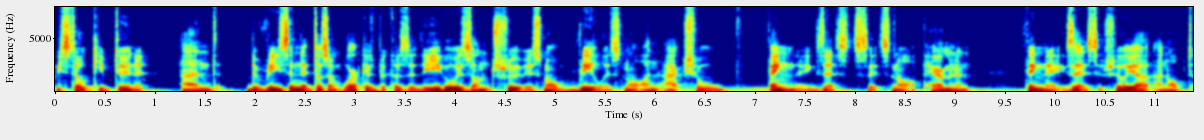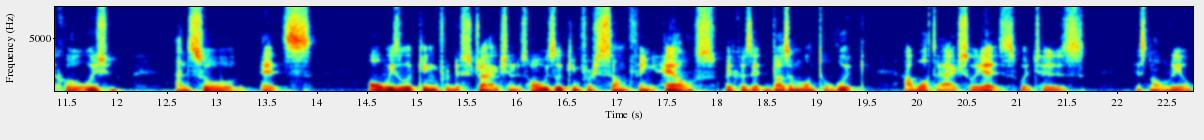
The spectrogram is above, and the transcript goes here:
We still keep doing it, and the reason it doesn't work is because the ego is untrue. It's not real. It's not an actual thing that exists. It's not a permanent thing that exists. It's really a, an optical illusion. And so it's always looking for distraction. It's always looking for something else because it doesn't want to look at what it actually is, which is it's not real.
